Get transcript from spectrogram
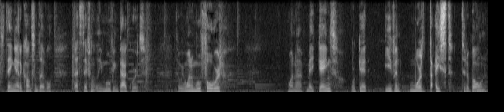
staying at a constant level, that's definitely moving backwards. So we want to move forward, want to make gains or get even more diced to the bone.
